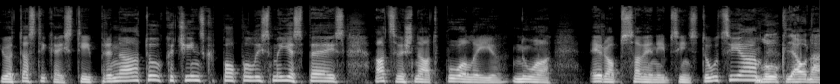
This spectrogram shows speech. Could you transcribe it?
jo tas tikai stiprinātu Kačīnska populisma iespējas, atsvešinātu Poliju no Eiropas Savienības institūcijām. Lūk, ļaunā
